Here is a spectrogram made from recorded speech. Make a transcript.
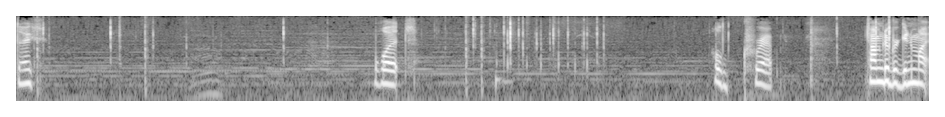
What? What? Holy crap. Time to begin my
